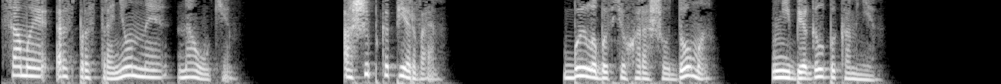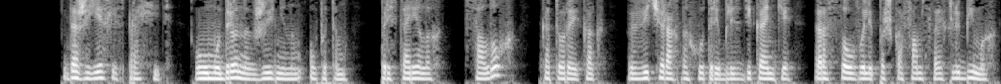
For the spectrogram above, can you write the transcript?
самые распространенные науки. Ошибка первая. Было бы все хорошо дома, не бегал бы ко мне. Даже если спросить у умудренных жизненным опытом престарелых солох, которые, как в вечерах на хуторе близ Диканьки рассовывали по шкафам своих любимых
